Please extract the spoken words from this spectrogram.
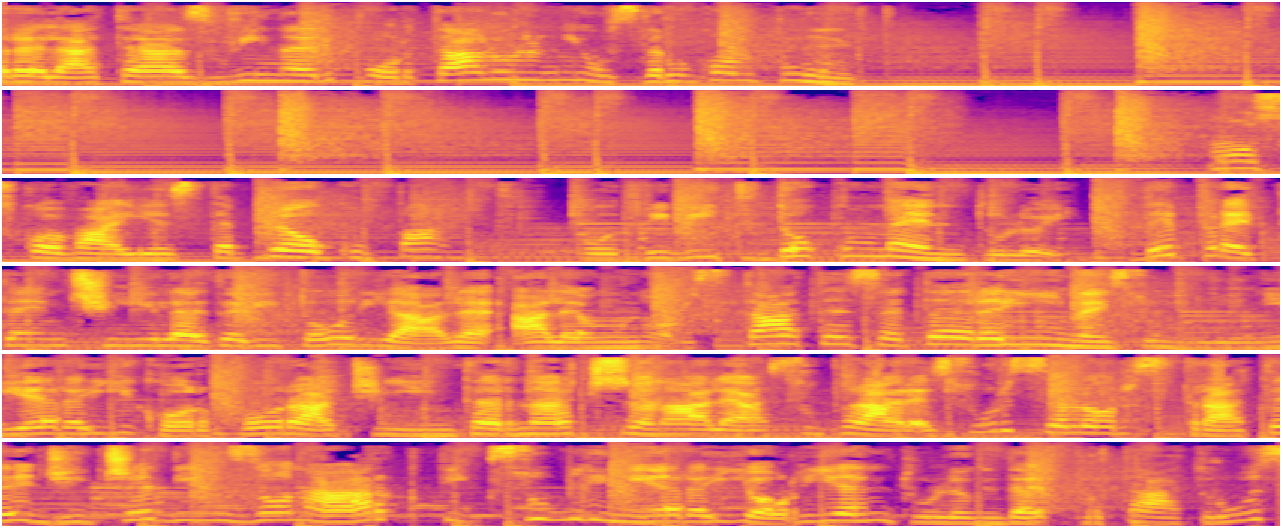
relatează vineri portalul Newsru.com. Moscova este preocupat, potrivit documentului, de pretențiile teritoriale ale unor state setereinei sublinierei corporații internaționale asupra resurselor strategice din zona arctic sublinierei Orientul îndepărtat rus,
